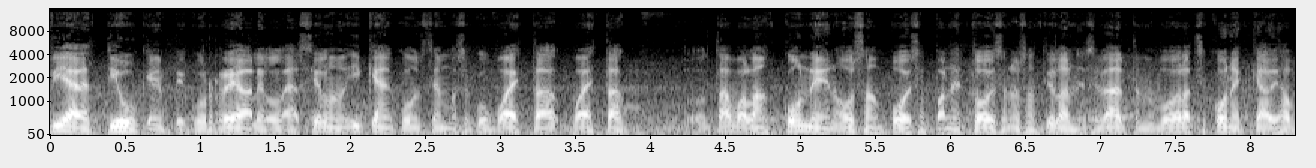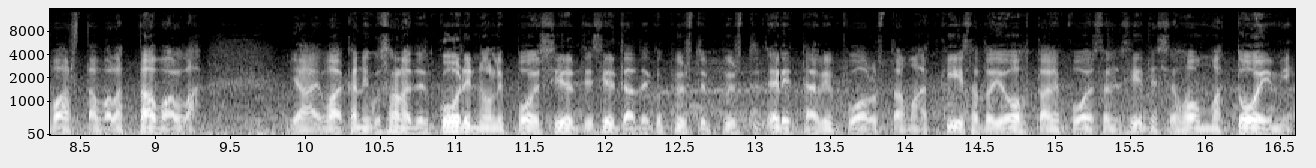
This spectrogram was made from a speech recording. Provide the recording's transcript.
vielä tiukempi kuin Realilla. Ja silloin on ikään kuin semmoisen, kun vaihtaa, vaihtaa tavallaan koneen osan pois ja panee toisen osan tilan, niin se välttämättä voi olla, että se kone käy ihan vastaavalla tavalla. Ja vaikka niin kuin sanoit, että Godin oli pois silti, silti että pystyi, pystyi erittäin hyvin puolustamaan. Että kiistaton johtaja oli pois, niin siitä se homma toimi.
